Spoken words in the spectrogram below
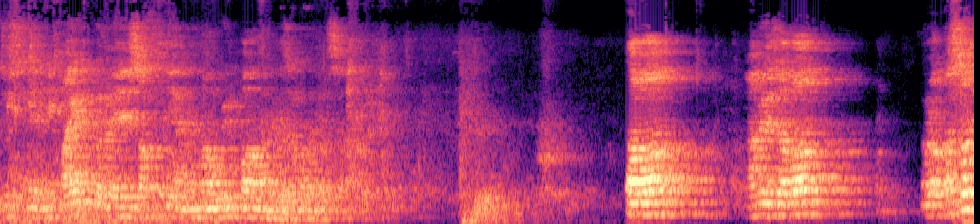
जुझ्ने फाइट गर्ने शक्ति हाम्रोमा विल पावर हामीले तब हामीले जब एउटा असल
